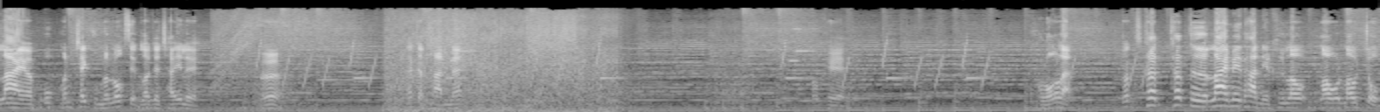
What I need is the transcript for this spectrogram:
ไล่มาปุ๊บ มันใช้ขุมนรกเสร็จเราจะใช้เลย เออ น่าจะทันนะ โอเคขอร้องล่ะ ถ้าถ้าถ้าเธอไล่ไม่ทันเนี่ยคือเราเราเราจบ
